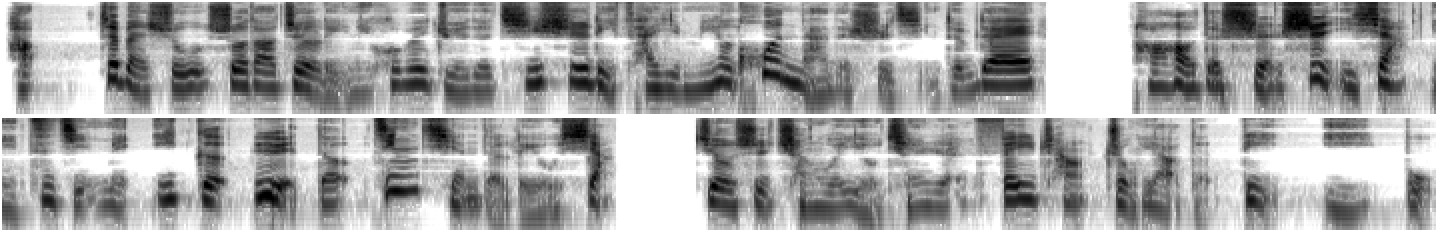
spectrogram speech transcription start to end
好，这本书说到这里，你会不会觉得其实理财也没有困难的事情，对不对？好好的审视一下你自己每一个月的金钱的流向，就是成为有钱人非常重要的第一步。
